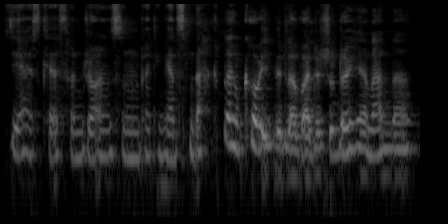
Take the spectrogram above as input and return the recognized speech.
sie heißt Catherine Johnson. Bei den ganzen Nachnamen komme ich mittlerweile schon durcheinander.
